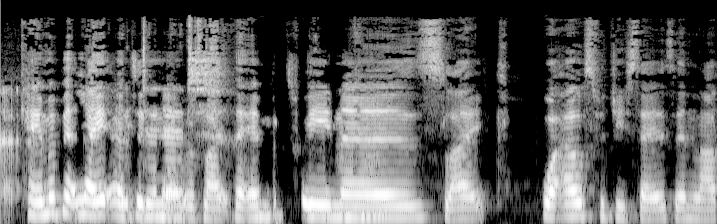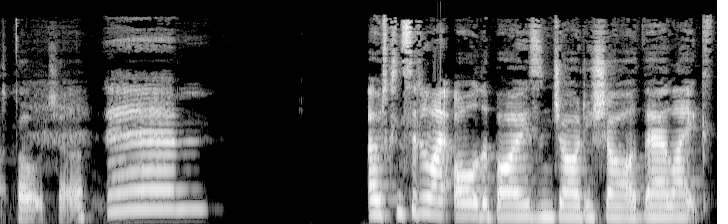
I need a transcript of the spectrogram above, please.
uh, came a bit later, it didn't did. it? With like the Inbetweeners, mm-hmm. like what else would you say is in lad culture? Um, I would consider like all the boys and Geordie Shore. They're like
